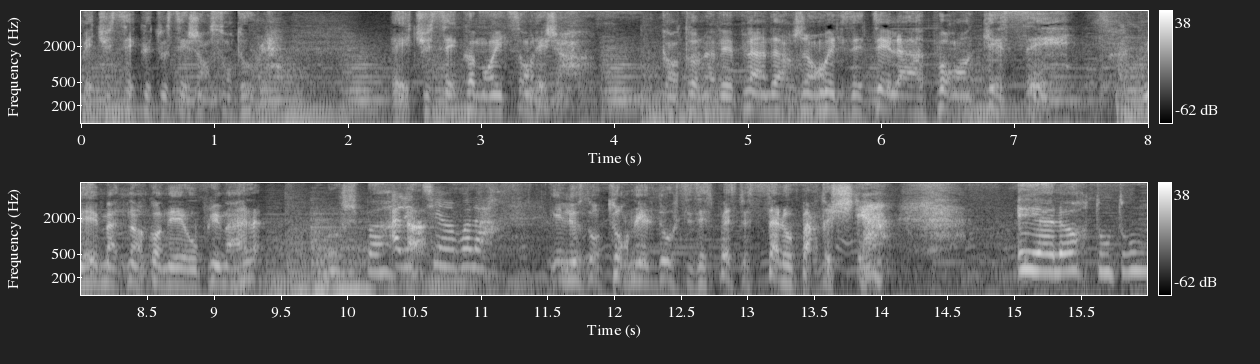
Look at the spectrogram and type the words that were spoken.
mais tu sais que tous ces gens sont doubles. Et tu sais comment ils sont, les gens. Quand on avait plein d'argent, ils étaient là pour encaisser. Mais maintenant qu'on est au plus mal, Bouge pas. Allez, tiens, voilà. ils nous ont tourné le dos, ces espèces de salopards de chiens. Et alors, tonton?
